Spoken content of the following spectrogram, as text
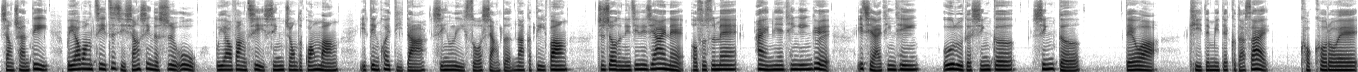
想传递不要忘记自己相信的事物，不要放弃心中的光芒，一定会抵达心里所想的那个地方。这周的你叽你叽爱捏，おすすめ。爱捏听音乐，一起来听听 Uru 的新歌心得。では、闻いてみてください。心へ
